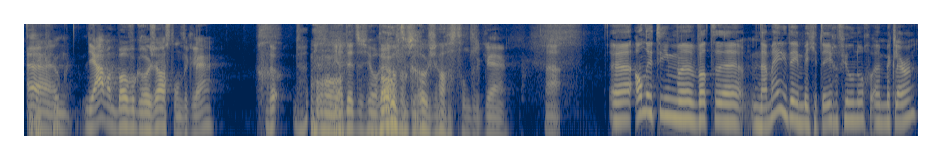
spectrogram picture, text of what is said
Ehm, ja, want boven Grosjean stond Leclerc. Oh. Ja, dit is heel raar. Boven. Grosjean stond Leclerc. Eh, ander team eh, wat eh, naar mijn idee een beetje tegenviel nog, McLaren.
